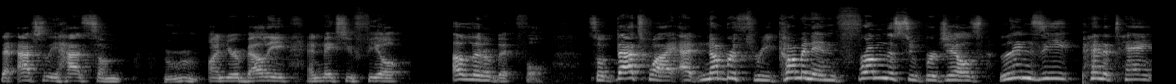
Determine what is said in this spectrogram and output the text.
that actually has some on your belly and makes you feel a little bit full. So that's why at number three, coming in from the Super Jails, Lindsay, Penetang,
